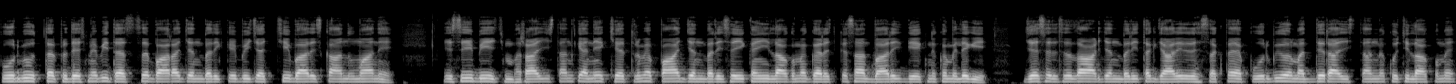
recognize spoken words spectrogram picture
पूर्वी उत्तर प्रदेश में भी दस से बारह जनवरी के बीच अच्छी बारिश का अनुमान है। इसी बीच राजस्थान के अनेक क्षेत्रों में पाँच जनवरी से ही कई इलाकों में गरज के साथ बारिश देखने को मिलेगी। यह सिलसिला आठ जनवरी तक जारी रह सकता है। पूर्वी और मध्य राजस्थान में कुछ इलाकों में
